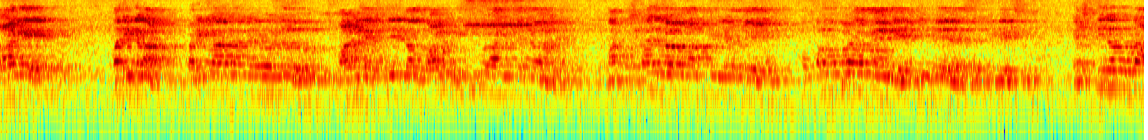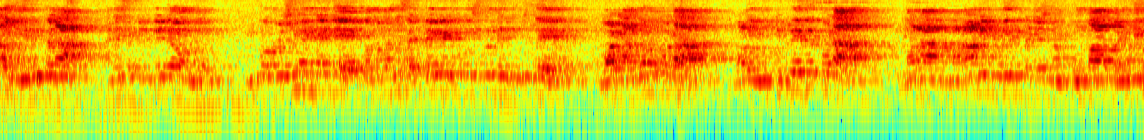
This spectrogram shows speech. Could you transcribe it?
అలాగే పరికల పరికరాలు అనేవాళ్ళు వాళ్ళు వాళ్ళు ఎస్టీ కాదు వాళ్ళు బీసీ ప్రాంతం చెందిన వాళ్ళు మా కృష్ణా జిల్లాలో మాత్రం వీళ్ళకి ముప్పై ముప్పై ఉన్నాయండి ఎస్టీ సర్టిఫికేట్స్. ఎస్టీలో కూడా ఎరుకల అనే సర్టిఫికేటే ఉంది. ఇంకొక విషయం ఏంటంటే కొంతమంది సర్టిఫికేట్ తీసుకుని చూస్తే వాళ్ళందరూ కూడా వాళ్ళ ఇంటి పేర్లు కూడా మన మనాలి ఇంటి పేరు పెట్టేస్తున్నారు కుంభ బండి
